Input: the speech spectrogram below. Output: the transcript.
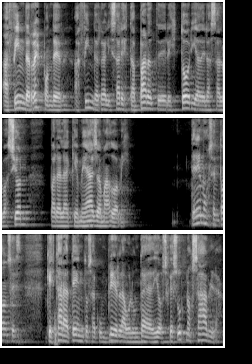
a fin de responder, a fin de realizar esta parte de la historia de la salvación para la que me ha llamado a mí. Tenemos entonces que estar atentos a cumplir la voluntad de Dios. Jesús nos habla,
